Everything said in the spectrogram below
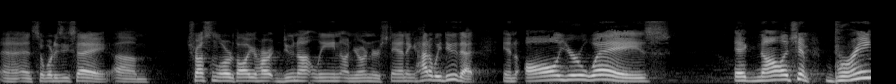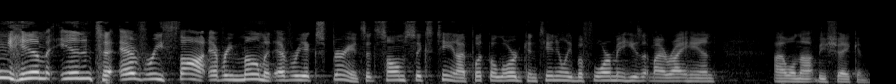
And, so, what does he say? Um, Trust in the Lord with all your heart. Do not lean on your understanding. How do we do that? In all your ways, acknowledge Him. Bring Him into every thought, every moment, every experience. It's Psalm 16. I put the Lord continually before me. He's at my right hand. I will not be shaken.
